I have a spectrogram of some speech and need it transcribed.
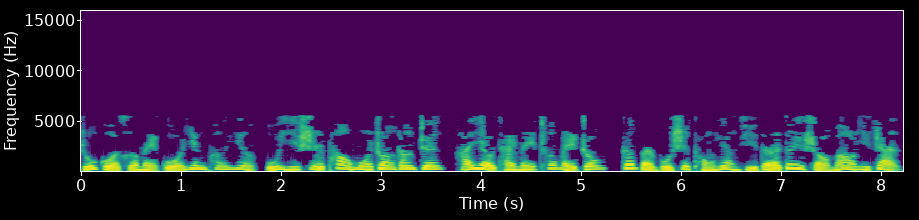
如果和美国硬碰硬，无疑是泡沫撞钢针。还有台媒称，美中根本不是同量级的对手，贸易战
